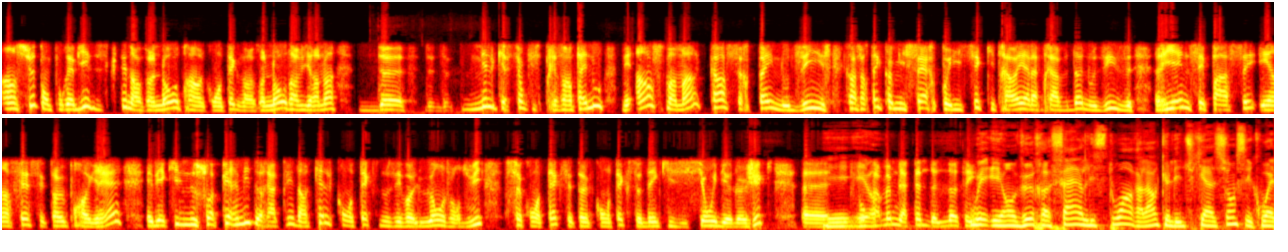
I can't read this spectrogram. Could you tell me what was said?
Ensuite, on pourrait bien discuter dans un autre contexte, dans un autre environnement, de, de, de mille questions qui se présentent à nous. Mais en ce moment, quand certains nous disent, quand certains commissaires politiques qui travaillent à la Pravda nous disent rien ne s'est passé et en fait c'est un progrès, eh bien qu'il nous soit permis de rappeler dans quel contexte nous évoluons aujourd'hui. Ce contexte est un contexte d'inquisition idéologique. Euh, il faut quand même la peine de le noter. Oui, et on veut refaire l'histoire alors que l'éducation, c'est quoi?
